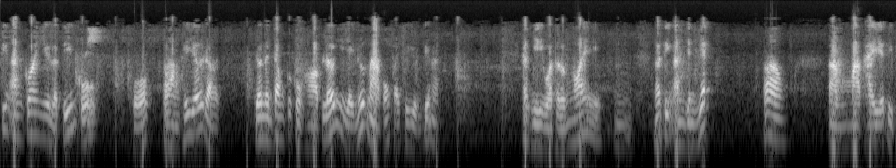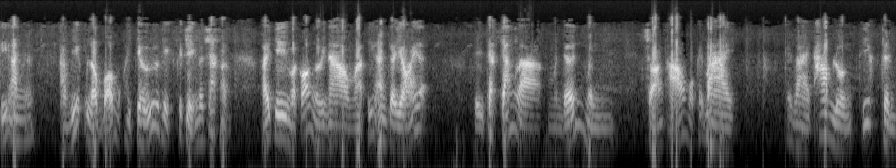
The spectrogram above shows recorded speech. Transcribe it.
tiếng Anh coi như là tiếng của của toàn thế giới rồi. Cho nên trong cái cuộc họp lớn như vậy nước nào cũng phải sử dụng tiếng Anh. Các vị hòa thượng nói ừ, nói tiếng Anh danh dách phải không? À, mà thầy thì tiếng Anh mà biết lỡ bỏ một hai chữ thì cái chuyện đó chắc là phải chi mà có người nào mà tiếng Anh cho giỏi đó thì chắc chắn là mình đến mình soạn thảo một cái bài cái bài tham luận thuyết trình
